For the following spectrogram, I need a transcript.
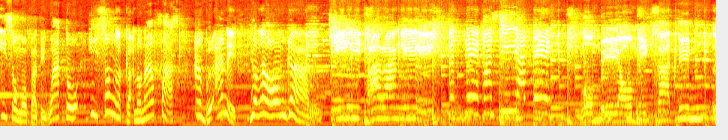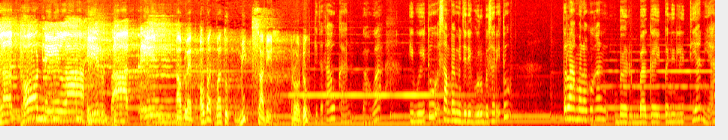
iso ngobati watuk iso nglegakno nafas ambekane ya longgar cilik barange gede khasiate ngombe mixadin legone lahir batin tablet obat batuk mixadin produk kita tahu kan bahwa ibu itu sampai menjadi guru besar itu telah melakukan berbagai penelitian ya,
